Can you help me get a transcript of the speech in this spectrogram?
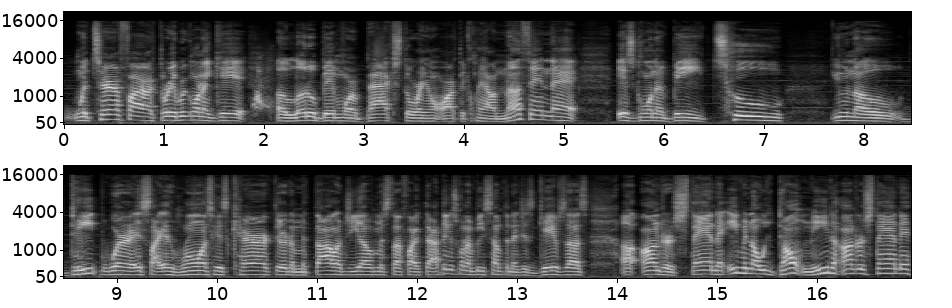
with Terrifier 3, we're going to get a little bit more backstory on Art the Clown. Nothing that is going to be too you know, deep where it's like it ruins his character, the mythology of him and stuff like that. I think it's going to be something that just gives us a understanding, even though we don't need an understanding.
